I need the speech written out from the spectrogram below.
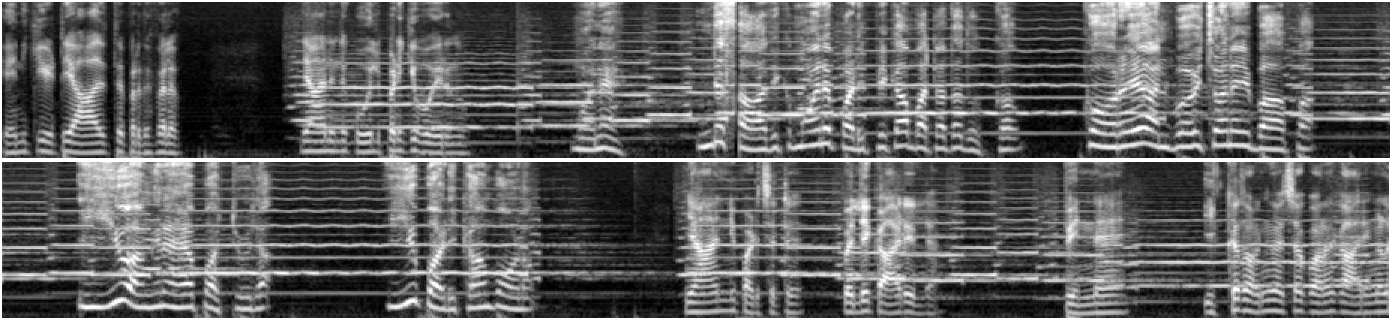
എനിക്ക് കിട്ടിയ ആദ്യത്തെ പ്രതിഫലം ഞാൻ ഇന്ന് കൂലിപ്പണിക്ക് പോയിരുന്നു. മോനെ എന്റെ സാധിക്കും മോനെ പഠിപ്പിക്കാൻ പറ്റാത്ത ദുഃഖം കൊറേ അനുഭവിച്ചോനെ ഈ ബാപ്പ. ഇയ്യു അങ്ങനെ ആയാ പറ്റൂല. ഈ പഠിക്കാൻ പോണം. ഞാൻ ഇനി പഠിച്ചിട്ട് വലിയ കാര്യമില്ല. പിന്നെ ഇക്ക തുടങ്ങി വെച്ച കുറേ കാര്യങ്ങൾ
